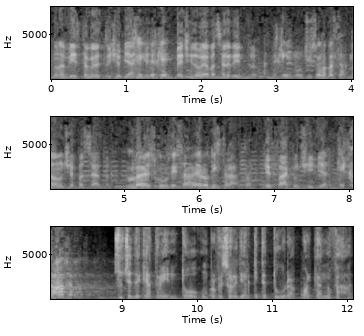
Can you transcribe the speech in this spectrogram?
non ha visto quelle strisce bianche? Sì, perché? Beh, ci doveva passare dentro. Ma perché non ci sono passato? No, non c'è passato. Beh, scusi, sa, ero distratto. Che fa, concilia? Che cosa? Succede che a Trento un professore di architettura qualche anno fa,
